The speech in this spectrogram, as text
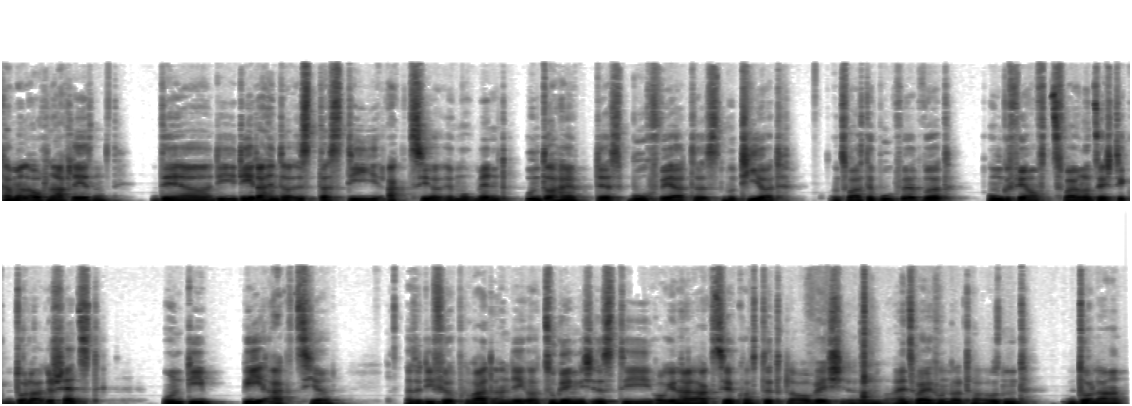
Kann man auch nachlesen. Der, die Idee dahinter ist, dass die Aktie im Moment unterhalb des Buchwertes notiert. Und zwar ist der Buchwert wird ungefähr auf 260 Dollar geschätzt und die B-Aktie, also die für Privatanleger zugänglich ist, die Originalaktie kostet, glaube ich, ähm, ein, 200.000 Dollar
